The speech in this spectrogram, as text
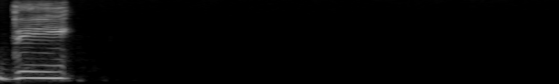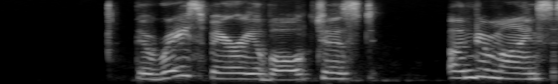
the the race variable just undermines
